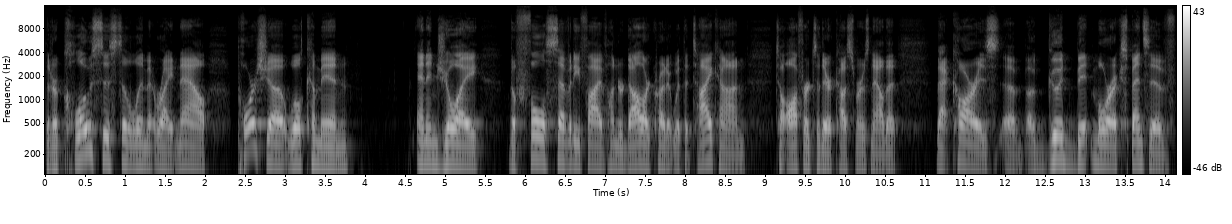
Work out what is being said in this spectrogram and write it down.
that are closest to the limit right now. Porsche will come in and enjoy the full $7,500 credit with the Taycan to offer to their customers now that that car is a, a good bit more expensive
